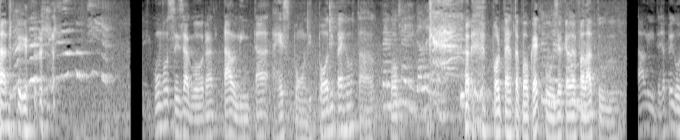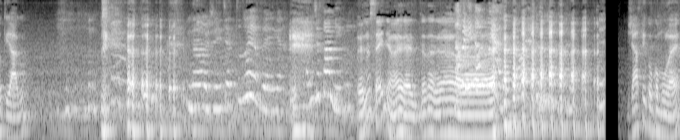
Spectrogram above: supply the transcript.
a Deus. Com vocês agora, Thalita responde. Pode perguntar. Pergunte Qual- aí, galera. Pode perguntar qualquer coisa que ela vai falar tudo. Thalita, já pegou o Thiago? Não, gente, é tudo resenha. A gente é só amigo. Eu não sei, não. É- Não, ele não, Já ficou com mulher?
